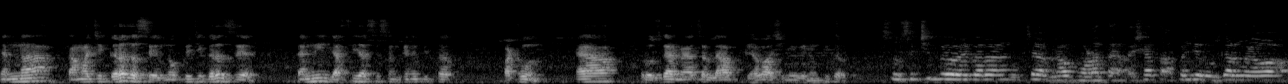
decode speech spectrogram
त्यांना कामाची गरज असेल नोकरीची गरज असेल त्यांनी जास्तीत जास्त संख्येने तिथं पाठवून ह्या रोजगार मेळ्याचा लाभ घ्यावा अशी मी विनंती करतो. सुशिक्षित बेरोजगारांचा ग्राफ वाढत आहे. अशात आपण जे रोजगार मेळावा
